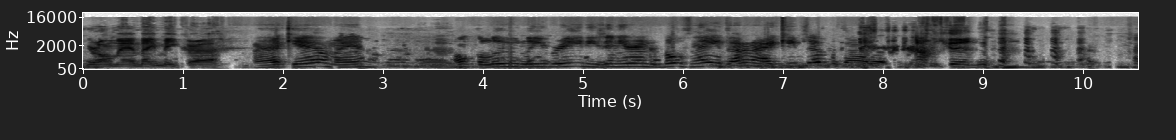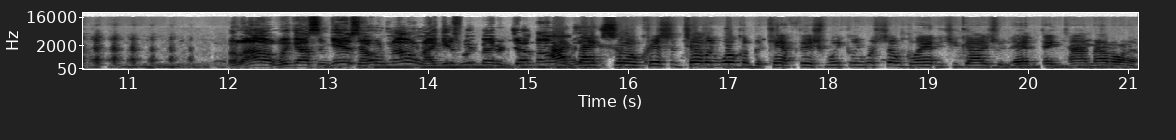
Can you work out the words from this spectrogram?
Your old man made me cry. Heck yeah, man. Uh, Uncle Lou, Lee Reed, he's in here under both names. I don't know how he keeps up with all that. I couldn't. well, I, we got some guests holding on. I guess we better jump on. I think so. Chris and Telly, welcome to Catfish Weekly. We're so glad that you guys had to take time out on a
